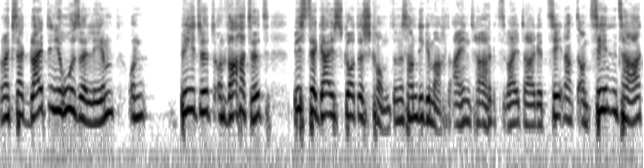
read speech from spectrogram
und hat gesagt, bleibt in Jerusalem und betet und wartet, bis der Geist Gottes kommt. Und das haben die gemacht. Ein Tag, zwei Tage, zehn, am zehnten Tag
